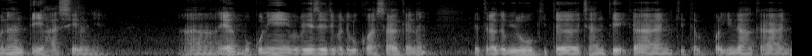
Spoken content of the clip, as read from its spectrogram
menanti hasilnya. Ha, ya buku ni berbeza daripada buku asal kerana dia telaga biru kita cantikkan kita perindahkan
